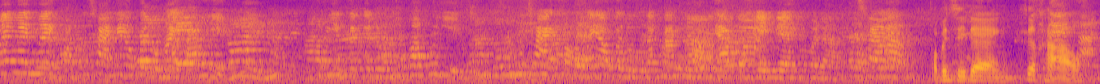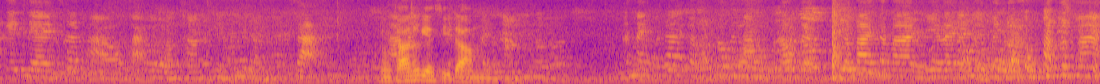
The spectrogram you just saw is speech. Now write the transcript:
ม่ไม่ไม่ของผู้ชายไม่เอากระดุมนะคะผู้หญิงผู้หญิงผู้หญิงเป็นกระดุมเฉพาะผู้หญิง ผู้ชายขอไม่เอากระดุมนะคะยาวกางเกงแดงธรรมดาใช่เอาเป็นสีแดงเสื้อขาว กางเกงแดงเสื้อขาวค่ะรองเท้านักเรียนผู้ชายจ้ะรองเท้านักเรียนสีดอันไหนก็ได้ค่ะไม่ต้องนั่งเราแบบสบายสบายๆมีอะไรไม่ไม่ต้องสงคัญมาก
